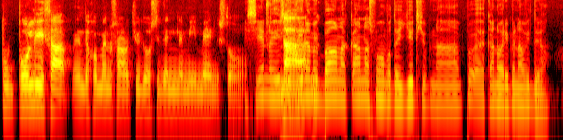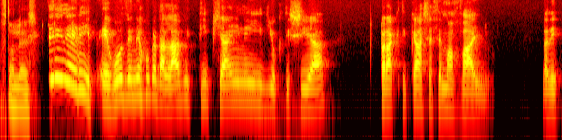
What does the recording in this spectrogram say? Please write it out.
που πολλοί θα ενδεχομένως αναρωτιούνται όσοι δεν είναι μοιημένοι στο. Εσύ εννοείς Να- γιατί να μην πάω να κάνω ας πούμε από το YouTube να ε, κάνω ρίπ ένα βίντεο. Αυτό λες. Δεν είναι RIP. Εγώ δεν έχω καταλάβει τι, ποια είναι η ιδιοκτησία πρακτικά σε θέμα value. Δηλαδή,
